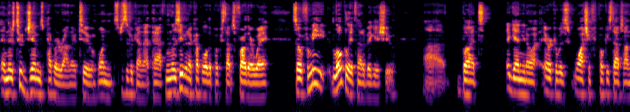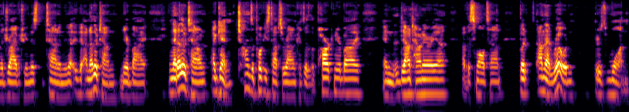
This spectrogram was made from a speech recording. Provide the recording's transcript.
and there's two gyms peppered around there too. One specific on that path, and there's even a couple other Pokestops farther away. So for me, locally, it's not a big issue. Uh, but again, you know, Erica was watching for Pokestops on the drive between this town and the, another town nearby. And that other town, again, tons of Pokestops around because of the park nearby and the downtown area of the small town. But on that road, there's one.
